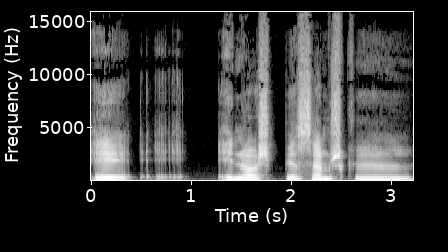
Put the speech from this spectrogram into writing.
é, é, é, é nós pensarmos que,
